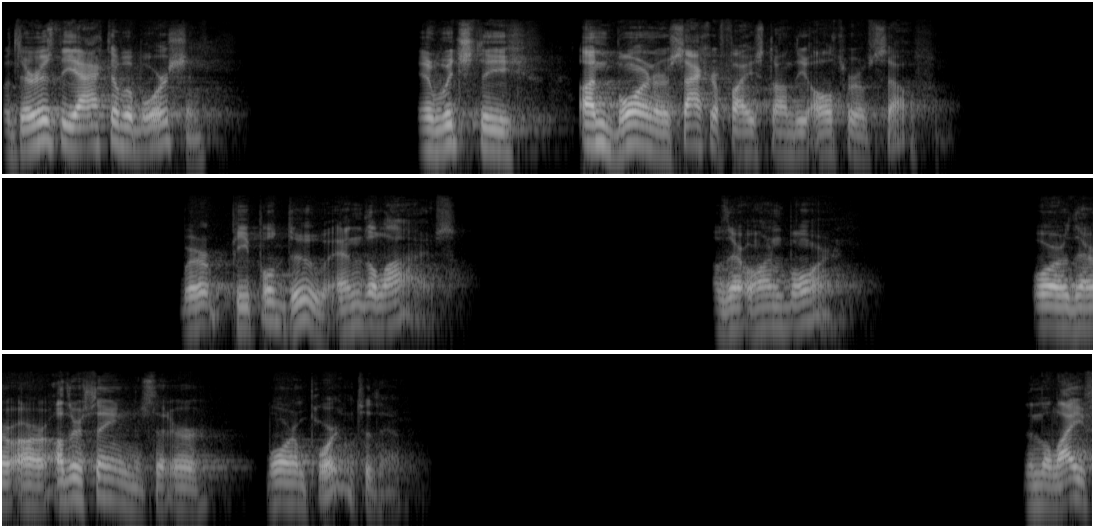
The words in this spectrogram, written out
But there is the act of abortion, in which the unborn are sacrificed on the altar of self, where people do end the lives of their unborn. Or there are other things that are more important to them than the life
